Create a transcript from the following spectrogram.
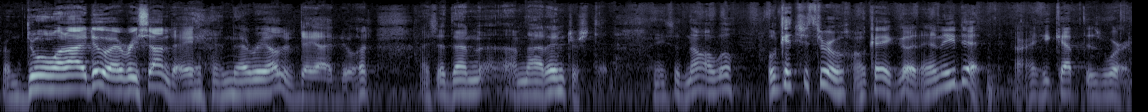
from doing what I do every Sunday and every other day I do it, I said, then I'm not interested. he said, no, we'll, we'll get you through. Okay, good. And he did. All right, he kept his word.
